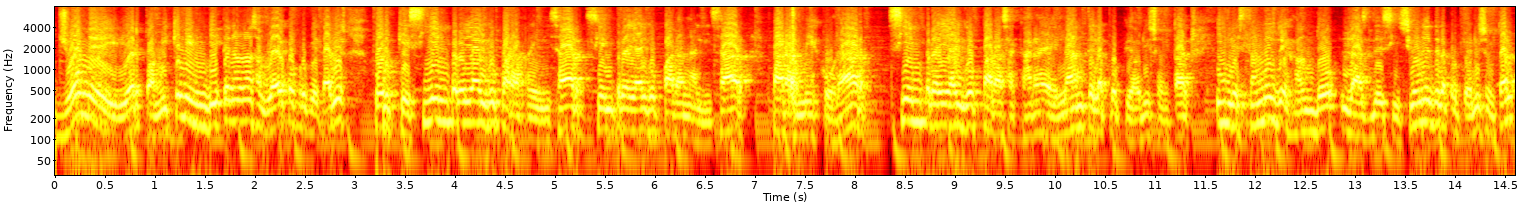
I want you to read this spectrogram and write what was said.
Yo me divierto. A mí que me inviten a una asamblea de copropietarios porque siempre hay algo para revisar, siempre hay algo para analizar, para mejorar, siempre hay algo para sacar adelante la propiedad horizontal. Y le estamos dejando las decisiones de la propiedad horizontal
